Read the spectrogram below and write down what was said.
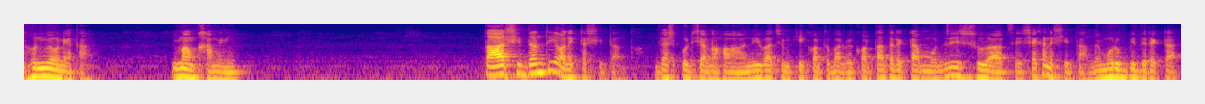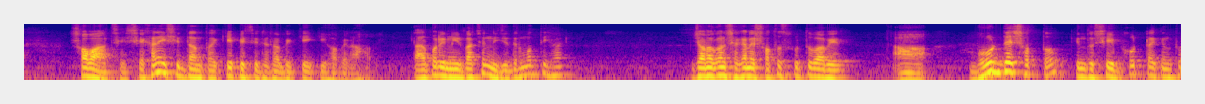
ধর্মীয় নেতা, ইমাম খামেনি, তার সিদ্ধান্তই অনেকটা সিদ্ধান্ত। দেশ পরিচালনা হওয়া, নির্বাচন কী করতে পারবে তাদের একটা মজলিস শুরু আছে, সেখানে সিদ্ধান্ত, মুরব্বীদের একটা সভা আছে, সেখানেই সিদ্ধান্ত হয় কে প্রেসিডেন্ট হবে, কে কী হবে, না হবে। তারপরে নির্বাচন নিজেদের মধ্যেই হয়। জনগণ সেখানে স্বতঃস্ফূর্তভাবে ভোট দেয় সত্য, কিন্তু সেই ভোটটা কিন্তু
